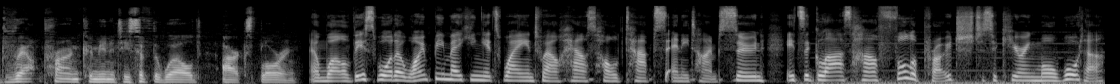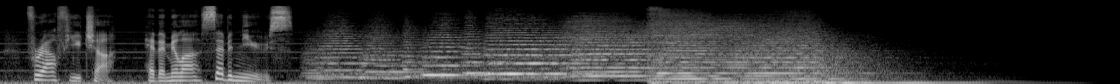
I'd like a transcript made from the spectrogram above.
drought prone communities of the world are exploring. And while this water won't be making its way into our household taps anytime soon, it's a glass half full approach to securing more water for our future. Heather Miller, 7 News.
